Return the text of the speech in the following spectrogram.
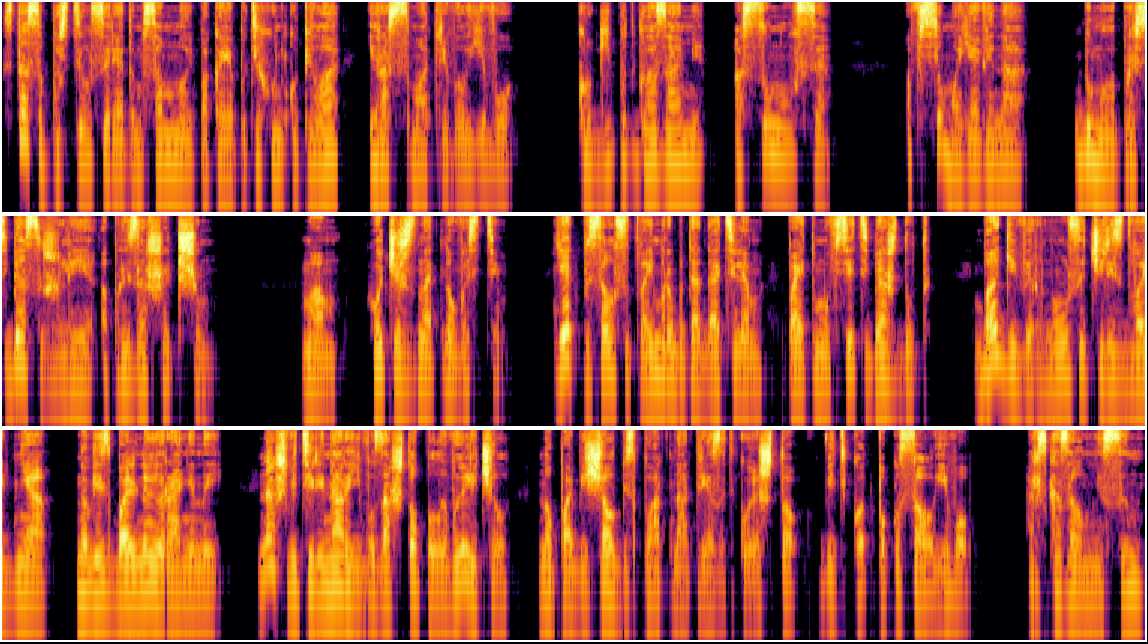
Стас опустился рядом со мной, пока я потихоньку пила и рассматривал его. Круги под глазами, осунулся. Все моя вина. Думала про себя, сожалея о произошедшем. «Мам, хочешь знать новости? Я отписался твоим работодателям, поэтому все тебя ждут. Баги вернулся через два дня, но весь больной и раненый. Наш ветеринар его заштопал и вылечил, но пообещал бесплатно отрезать кое-что, ведь кот покусал его. Рассказал мне сын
